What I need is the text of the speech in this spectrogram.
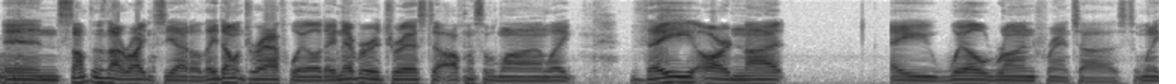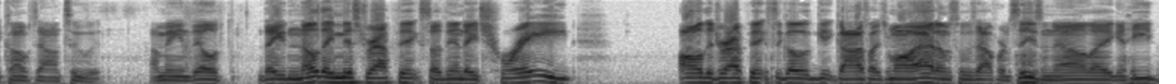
Mm-hmm. And something's not right in Seattle. They don't draft well. They never address the offensive line. Like they are not a well-run franchise when it comes down to it. I mean, they'll they know they miss draft picks, so then they trade all the draft picks to go get guys like Jamal Adams, who's out for the season now. Like, and he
